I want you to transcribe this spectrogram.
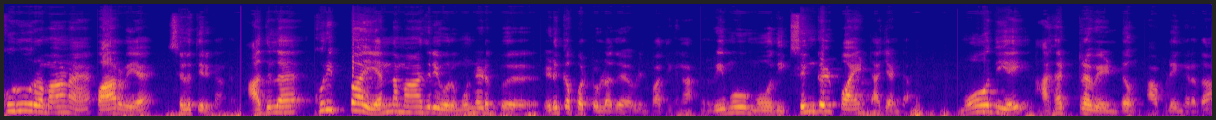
குரூரமான பார்வையை செலுத்தியிருக்காங்க. அதுல குறிப்பா என்ன மாதிரி ஒரு முன்னெடுப்பு எடுக்கப்பட்டுள்ளது அப்படின்னு பாத்தீங்கன்னா remove Modi single point agenda மோதியை அகற்ற வேண்டும் அப்படிங்கறதா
